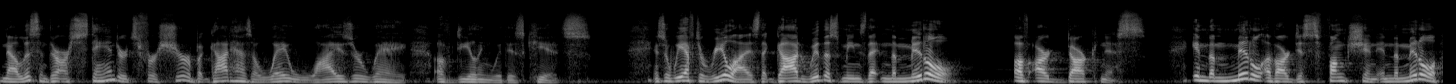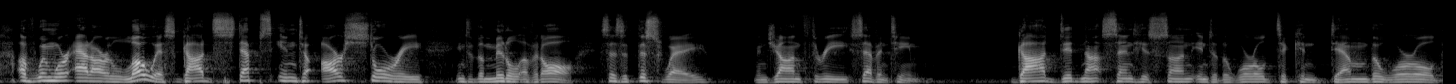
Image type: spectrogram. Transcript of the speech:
Now, listen, there are standards for sure, but God has a way wiser way of dealing with his kids. And so we have to realize that God with us means that in the middle of our darkness, in the middle of our dysfunction, in the middle of when we're at our lowest, God steps into our story, into the middle of it all. It says it this way in John 3 17. God did not send his Son into the world to condemn the world,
